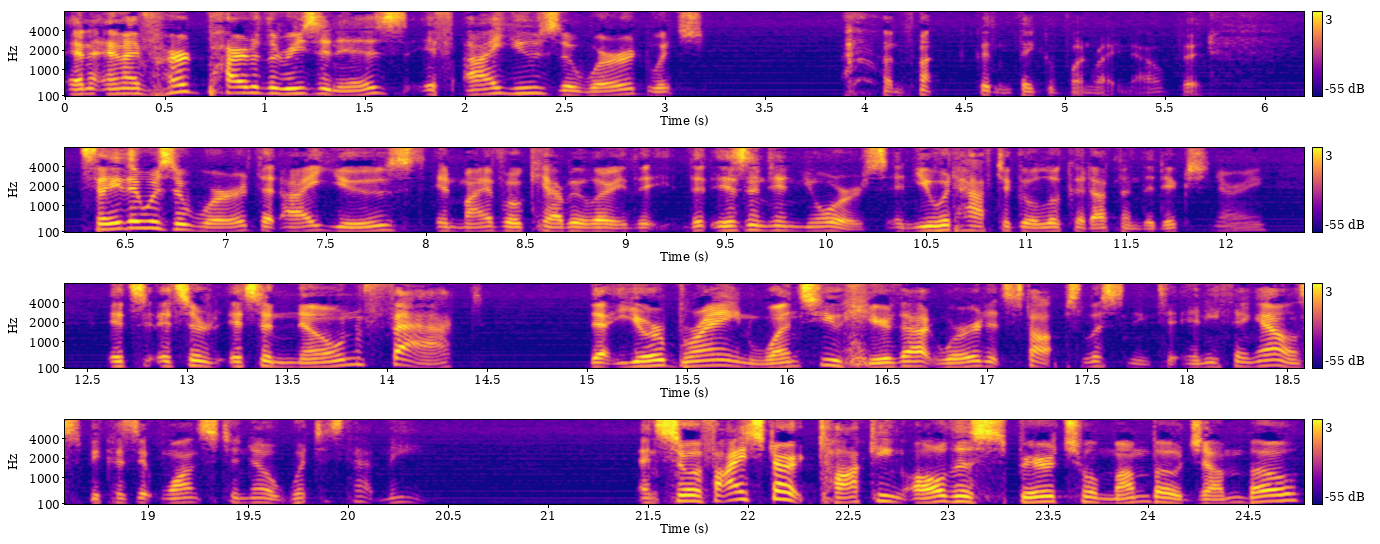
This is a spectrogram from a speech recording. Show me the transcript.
and, and I've heard part of the reason is if I use a word, which I couldn't think of one right now, but say there was a word that I used in my vocabulary that, that isn't in yours, and you would have to go look it up in the dictionary. It's, it's, a, it's a known fact that your brain, once you hear that word, it stops listening to anything else because it wants to know what does that mean? And so if I start talking all this spiritual mumbo jumbo,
